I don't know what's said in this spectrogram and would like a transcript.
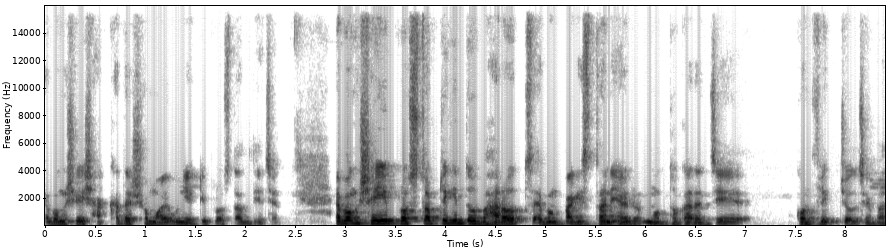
এবং সেই সাক্ষাতের সময় উনি একটি প্রস্তাব দিয়েছেন। এবং সেই প্রস্তাবটি কিন্তু ভারত এবং পাকিস্তানের মধ্যকারের যে কনফ্লিক্ট চলছে বা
